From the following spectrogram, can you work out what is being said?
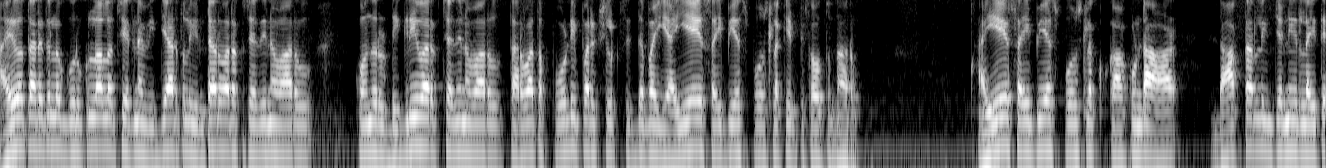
ఐదో తరగతిలో గురుకులాల్లో చేరిన విద్యార్థులు ఇంటర్ వరకు చదివిన వారు కొందరు డిగ్రీ వరకు చదివిన వారు తర్వాత పోటీ పరీక్షలకు సిద్ధమై ఐఏఎస్ ఐపీఎస్ పోస్టులకు ఎంపిక అవుతున్నారు ఐఏఎస్ ఐపీఎస్ పోస్టులకు కాకుండా డాక్టర్లు ఇంజనీర్లు అయితే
